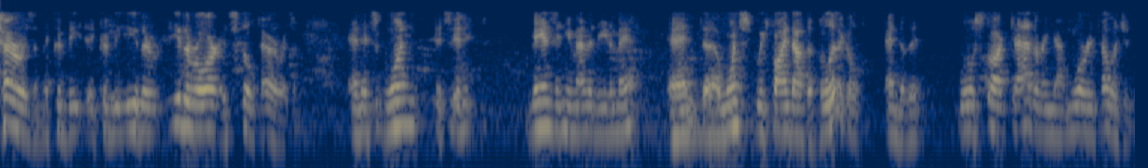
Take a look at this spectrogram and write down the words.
terrorism. It could be it could be either either or. It's still terrorism, and it's one. It's in man's inhumanity to man. And uh, once we find out the political end of it, we'll start gathering that more intelligence.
